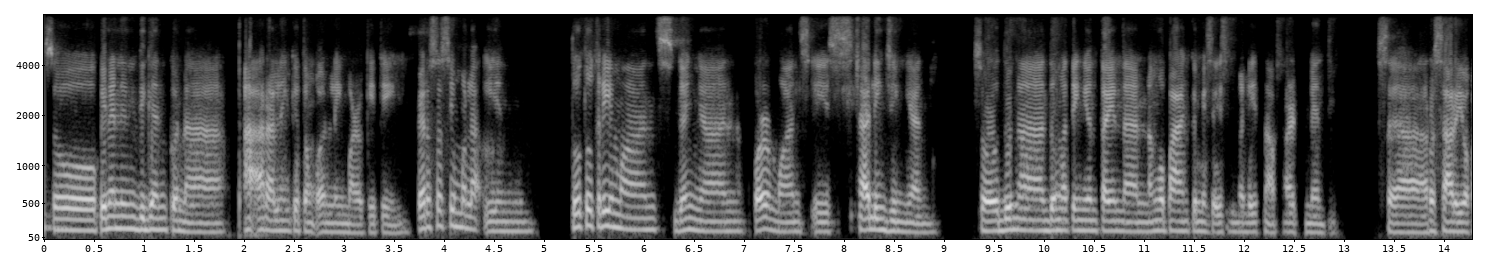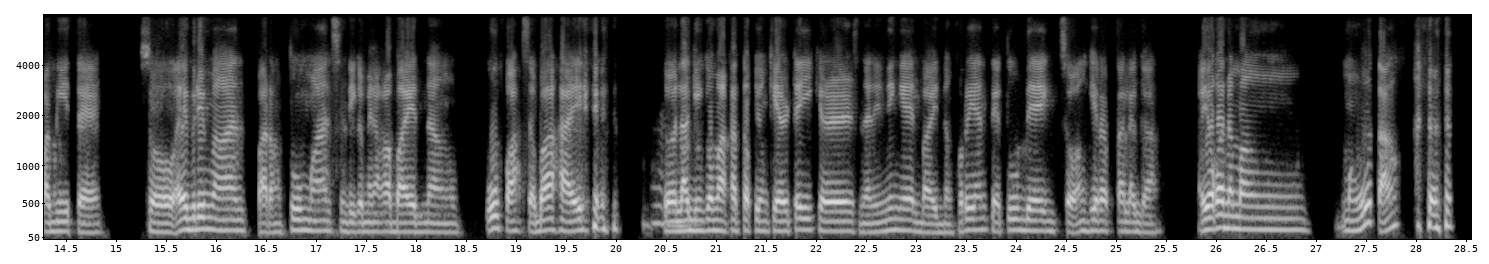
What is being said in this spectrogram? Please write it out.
So, pinanindigan ko na aaralin ko tong online marketing. Pero sa simula in 2 to 3 months, ganyan, 4 months is challenging yan. So, doon na dumating yung time na nangupahan kami sa isang maliit na apartment sa Rosario, Cavite. So, every month, parang two months, hindi kami nakabayad ng upa sa bahay. so, laging kumakatok yung caretakers, naniningil, bayad ng kuryente, tubig. So, ang hirap talaga. Ayoko namang mangutang,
